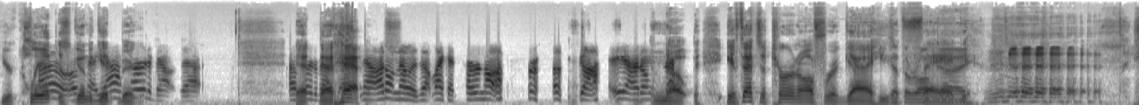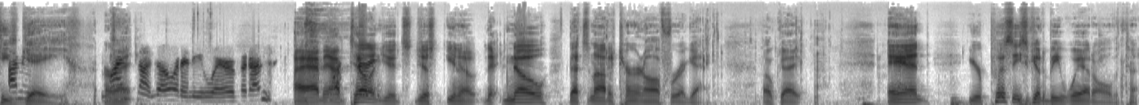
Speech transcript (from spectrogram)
Your clit oh, is going to okay. get yeah, I've bigger. heard about that. I've That- heard about that happens. Now I don't know. Is that like a turn off for a guy? I don't know. No, if that's a turn off for a guy, he's You a got the wrong fag. He's I mean, gay. All Mine's right. not going anywhere, but I'm. I, I mean, I'm telling you, it's just you know, th- no, that's not a turn off for a guy. Okay, and your pussy's going to be wet all the time.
